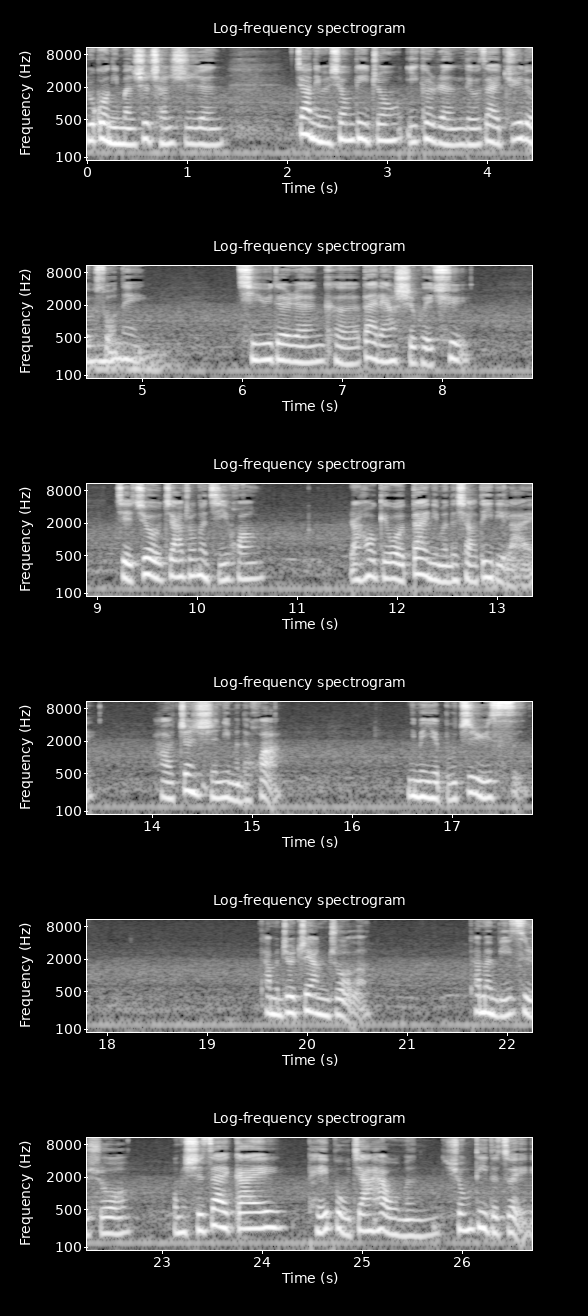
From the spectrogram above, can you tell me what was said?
如果你们是诚实人，叫你们兄弟中一个人留在拘留所内，其余的人可带粮食回去，解救家中的饥荒，然后给我带你们的小弟弟来。”好证实你们的话，你们也不至于死。他们就这样做了。他们彼此说：“我们实在该赔补加害我们兄弟的罪，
